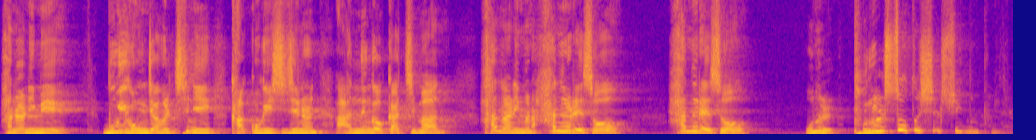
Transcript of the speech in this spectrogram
하나님이 무기 공장을 친히 갖고 계시지는 않는 것 같지만 하나님은 하늘에서 하늘에서 오늘 불을 쏟으실 수 있는 분이다.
